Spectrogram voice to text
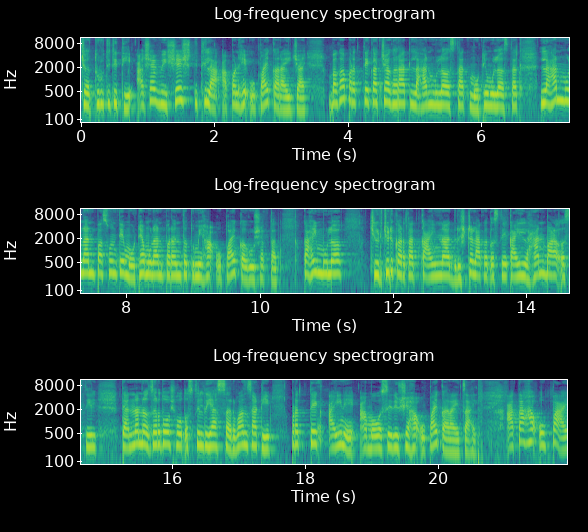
चतुर्थी तिथी अशा विशेष तिथीला आपण हे उपाय करायचे आहे. बघा प्रत्येकाच्या घरात लहान मुलं असतात मोठी मुलं असतात. लहान मुलांपासून ते मोठ्या मुलांपर्यंत तुम्ही हा उपाय करू शकतात. काही मुलं चिडचिड करतात काहींना दृष्ट लागत असते काही लहान बाळ असतील त्यांना नजरदोष होत असतील तर या सर्वांसाठी प्रत्येक आईने अमावस्ये दिवशी हा उपाय करायचा आहे. आता हा हा उपाय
